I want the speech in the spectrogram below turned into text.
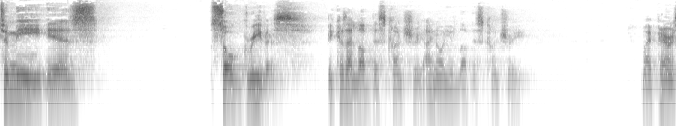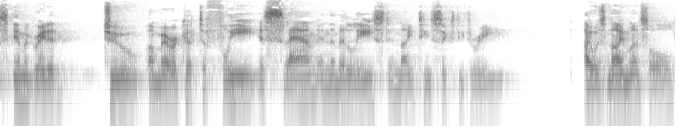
to me, is so grievous because I love this country. I know you love this country. My parents immigrated to America to flee Islam in the Middle East in 1963. I was nine months old,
